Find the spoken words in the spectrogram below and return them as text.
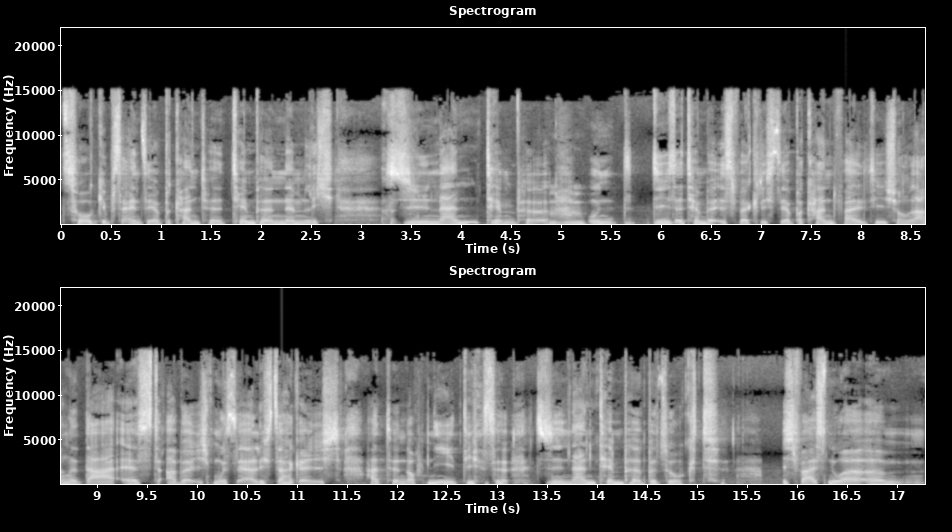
Zoo gibt es einen sehr bekannten Tempel, nämlich Jinan-Tempel. Mhm. Und dieser Tempel ist wirklich sehr bekannt, weil die schon lange da ist. Aber ich muss ehrlich sagen, ich hatte noch nie diese Jinan-Tempel besucht. Ich weiß nur, ähm,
